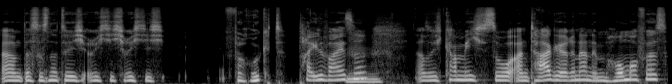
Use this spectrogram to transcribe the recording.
Ähm, das ist natürlich richtig, richtig verrückt teilweise. Also ich kann mich so an Tage erinnern im Homeoffice.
